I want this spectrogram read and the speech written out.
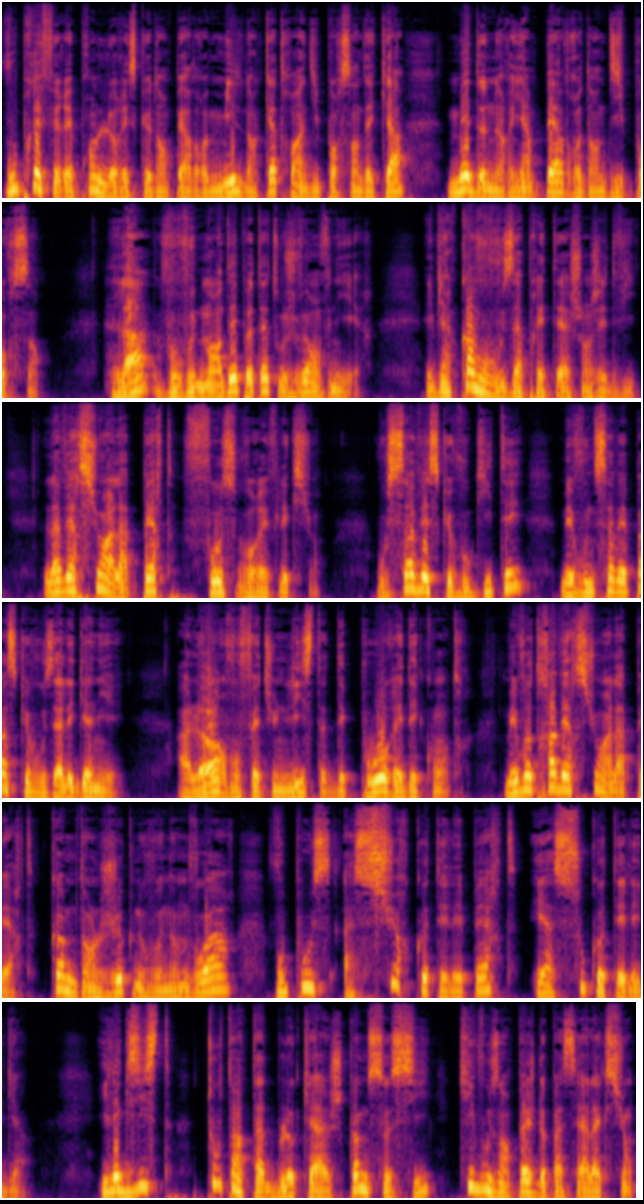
vous préférez prendre le risque d'en perdre 1000 dans 90% des cas, mais de ne rien perdre dans 10%. Là, vous vous demandez peut-être où je veux en venir. Eh bien, quand vous vous apprêtez à changer de vie, l'aversion à la perte fausse vos réflexions. Vous savez ce que vous quittez, mais vous ne savez pas ce que vous allez gagner. Alors, vous faites une liste des pour et des contre. Mais votre aversion à la perte, comme dans le jeu que nous venons de voir, vous pousse à surcoter les pertes et à sous-coter les gains. Il existe tout un tas de blocages comme ceci qui vous empêchent de passer à l'action.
